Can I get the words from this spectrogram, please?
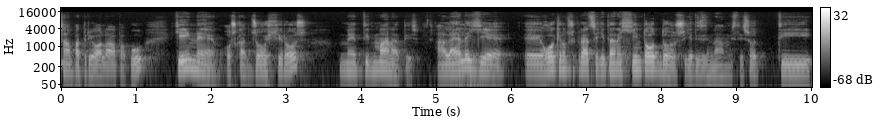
σαν πατριό, αλλά παππού. Και είναι ο Σκατζόχυρος με τη μάνα της. Αλλά έλεγε, ε, εγώ και το κράτησα, γιατί ήταν hint όντως για τις δυνάμεις της, ότι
